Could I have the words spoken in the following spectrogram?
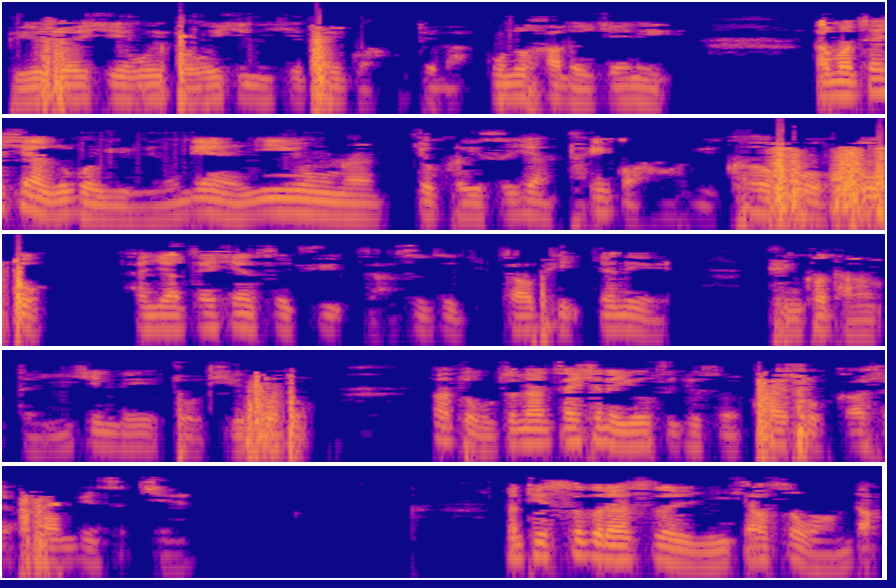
比如说一些微博、微信的一些推广，对吧？公众号的建立。那么在线如果与门店应用呢，就可以实现推广、与客户互动、参加在线社区展示自己、招聘、建立群课堂等一系列主题活动。那总之呢，在线的优势就是快速、高效、方便、省钱。那第四个呢是营销是王道。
